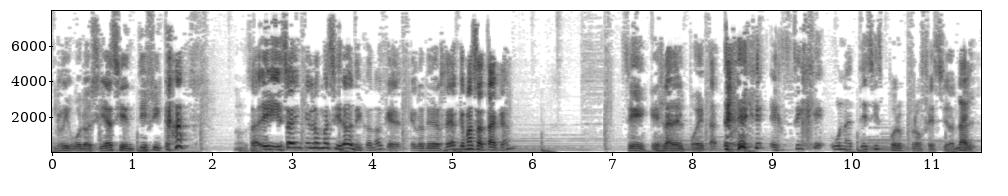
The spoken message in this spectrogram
rigurosidad científica. y, ¿saben qué es lo más irónico, no? Que, que la universidad que más atacan, sí, que es la del poeta, exige una tesis por profesional.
